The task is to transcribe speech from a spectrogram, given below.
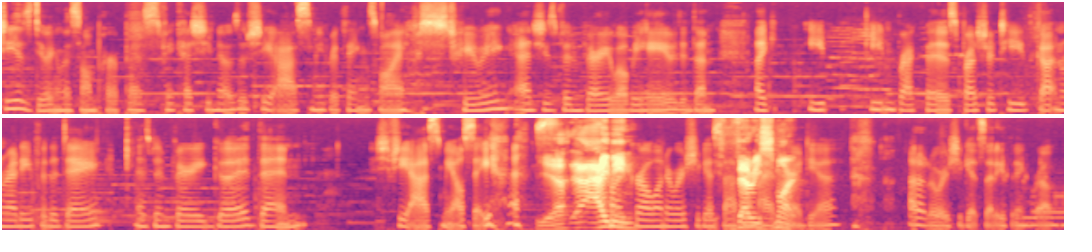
She is doing this on purpose because she knows if she asks me for things while I'm streaming, and she's been very well behaved and done like eat eaten breakfast, brush her teeth, gotten ready for the day, and has been very good, then if she asks me, I'll say yes. Yeah, I mean, girl, wonder where she gets that. very from. I have smart. Idea. I don't know where she gets anything from.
